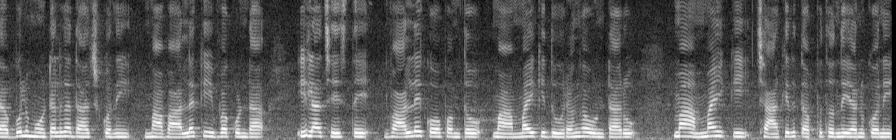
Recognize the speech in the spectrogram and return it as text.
డబ్బులు మూటలుగా దాచుకొని మా వాళ్ళకి ఇవ్వకుండా ఇలా చేస్తే వాళ్ళే కోపంతో మా అమ్మాయికి దూరంగా ఉంటారు. మా అమ్మాయికి చాకిరి తప్పుతుంది అనుకొని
